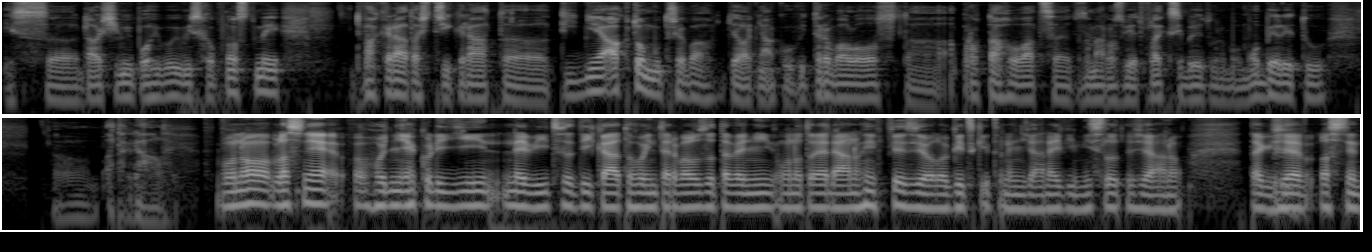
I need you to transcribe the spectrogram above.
i s dalšími pohybovými schopnostmi, dvakrát až třikrát týdně a k tomu třeba dělat nějakou vytrvalost a protahovat se, to znamená rozvíjet flexibilitu nebo mobilitu a tak dále. Ono vlastně hodně jako lidí neví, co se týká toho intervalu zotavení, ono to je dáno i fyziologicky, to není žádný výmysl, že ano. Takže vlastně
